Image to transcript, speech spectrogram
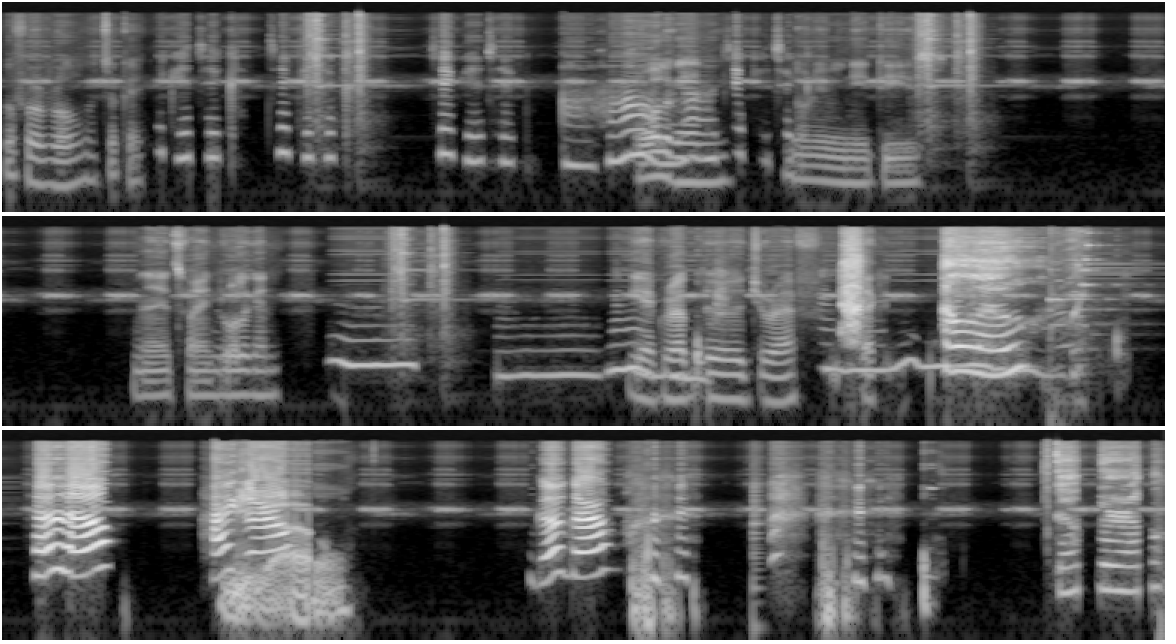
go for a roll. It's okay. Tick, tick. Tick, tick. Tick, tick. Uh-huh. Roll uh-huh. again. Tick, tick. You don't even need these. Nah, it's fine. Roll again. Mm-hmm. Yeah, grab the giraffe. Stack. Mm-hmm. Hello. Hello. Hi, girl. Meow. Go, girl. Go girl.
